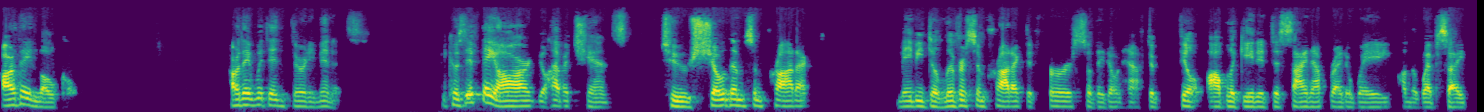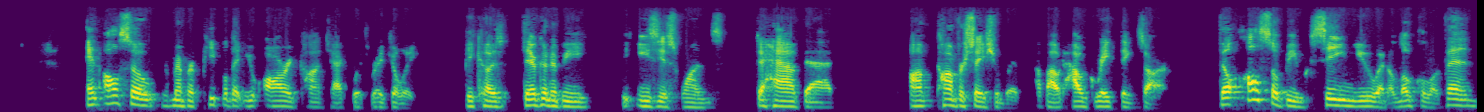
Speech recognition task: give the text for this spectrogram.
are they local? Are they within 30 minutes? Because if they are, you'll have a chance to show them some product, maybe deliver some product at first so they don't have to feel obligated to sign up right away on the website. And also remember people that you are in contact with regularly because they're going to be the easiest ones to have that um, conversation with about how great things are. They'll also be seeing you at a local event,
